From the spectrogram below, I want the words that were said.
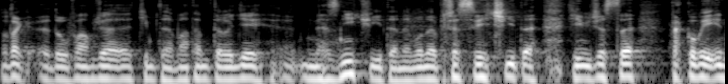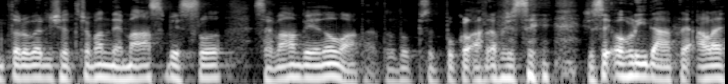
No tak doufám, že tím tématem ty lidi nezničíte nebo nepřesvědčíte tím, že jste takový introvert, že třeba nemá smysl se vám věnovat. A toto předpokládám, že si, že si ohlídáte, ale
